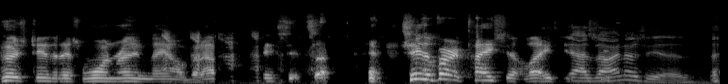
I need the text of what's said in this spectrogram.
pushed into this one room now, but I, it's, it's uh, she's a very patient lady. Yeah, so I know she is.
